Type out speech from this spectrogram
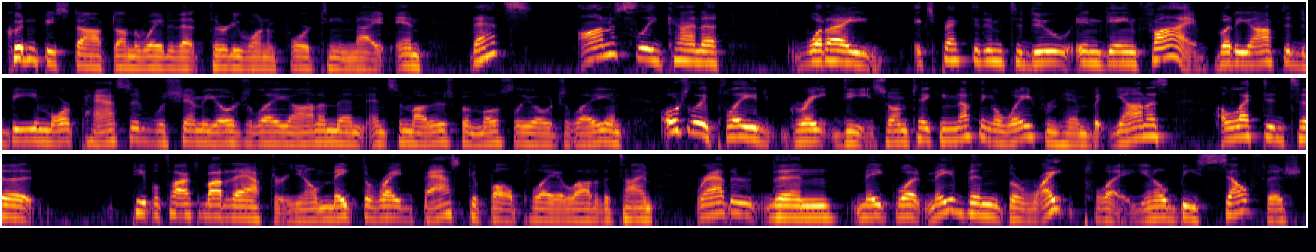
Couldn't be stopped on the way to that 31 and 14 night, and that's honestly kind of what I expected him to do in game five, but he opted to be more passive with Semi Ojeleye on him and, and some others, but mostly Ojeleye. And Ojeleye played great D, so I'm taking nothing away from him, but Giannis elected to people talked about it after, you know, make the right basketball play a lot of the time rather than make what may have been the right play, you know, be selfish.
